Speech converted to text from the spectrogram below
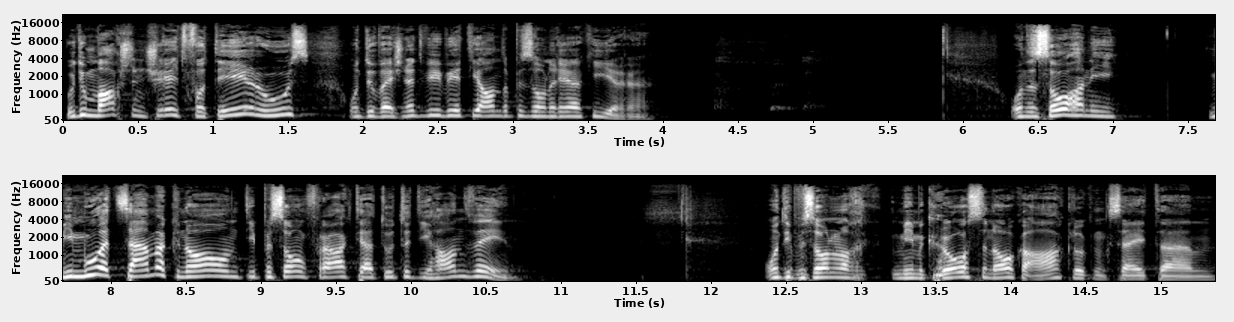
Und du machst einen Schritt von dir aus und du weißt nicht, wie wird die andere Person reagieren. Und so habe ich meinen Mut zusammengenommen und die Person gefragt, ja, tut dir die Hand weh? Und die Person hat mit einem grossen Augen angeschaut und gesagt, ähm,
